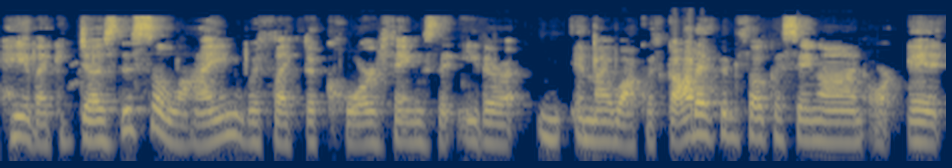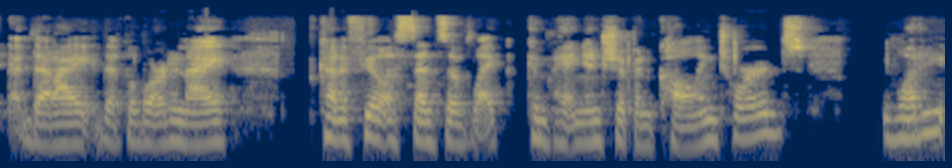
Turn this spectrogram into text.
hey like does this align with like the core things that either in my walk with god i've been focusing on or in, that i that the lord and i kind of feel a sense of like companionship and calling towards? What do you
